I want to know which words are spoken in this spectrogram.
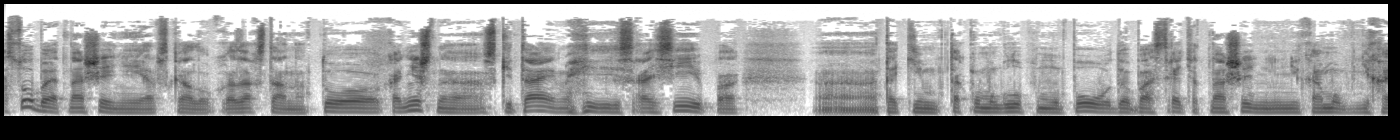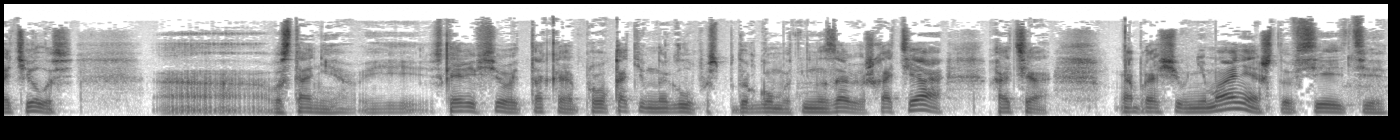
особые отношения, я бы сказал, у Казахстана, то, конечно, с Китаем и с Россией по э, таким, такому глупому поводу обострять отношения никому бы не хотелось э, в Астане. И, скорее всего, это такая провокативная глупость, по-другому это не назовешь. Хотя, хотя, обращу внимание, что все эти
